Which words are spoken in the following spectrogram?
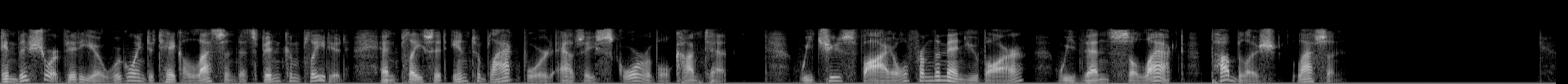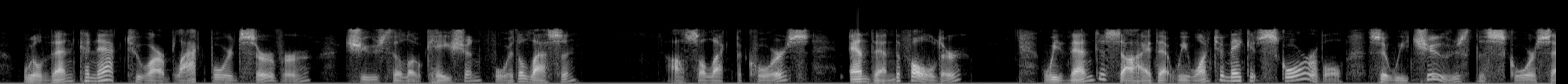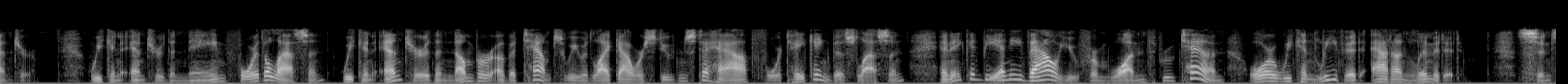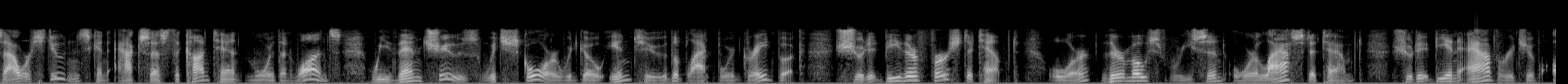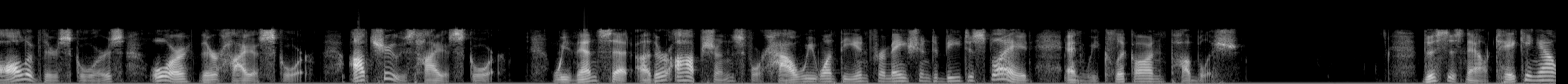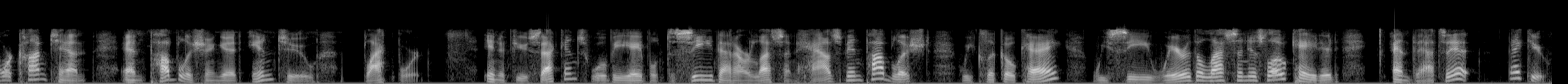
In this short video, we're going to take a lesson that's been completed and place it into Blackboard as a scoreable content. We choose File from the menu bar. We then select Publish Lesson. We'll then connect to our Blackboard server, choose the location for the lesson. I'll select the course and then the folder. We then decide that we want to make it scoreable, so we choose the Score Center. We can enter the name for the lesson. We can enter the number of attempts we would like our students to have for taking this lesson, and it can be any value from 1 through 10, or we can leave it at unlimited. Since our students can access the content more than once, we then choose which score would go into the Blackboard gradebook. Should it be their first attempt, or their most recent or last attempt? Should it be an average of all of their scores, or their highest score? I'll choose highest score. We then set other options for how we want the information to be displayed, and we click on Publish. This is now taking our content and publishing it into Blackboard. In a few seconds, we'll be able to see that our lesson has been published. We click OK. We see where the lesson is located, and that's it. Thank you.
